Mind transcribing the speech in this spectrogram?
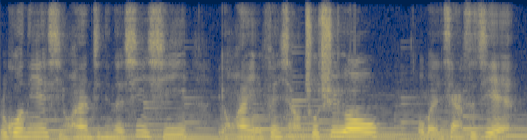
如果你也喜欢今天的信息，也欢迎分享出去哦。我们下次见。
